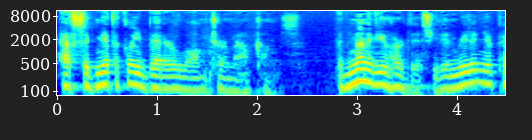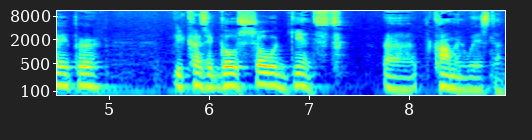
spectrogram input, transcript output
have significantly better long term outcomes. But none of you heard this. You didn't read it in your paper because it goes so against uh, common wisdom.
